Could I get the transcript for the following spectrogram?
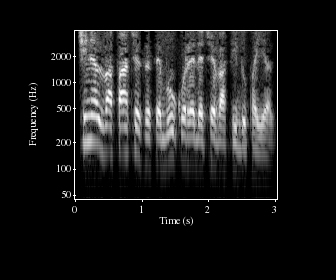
cine îl va face să se bucure de ce va fi după el?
